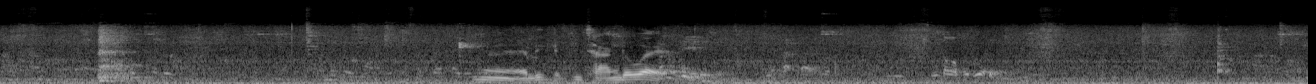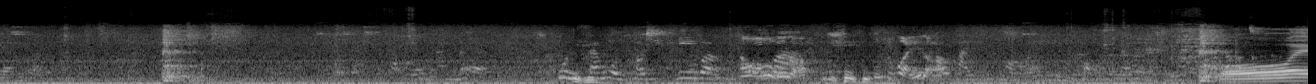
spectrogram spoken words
ทำตามแม่ผมก็เลยก็ไม่เป็นหมอจะไป นี่ แอลลี่เก็บที่ช้างด้วยไม่ต้องเอาไปด้วยนั่งแบบหุ่นแค่หุ่นเขาดีกว่าเอาเอาหมดเลยเหรอคุณทุกวันนี้เหรอเขาขายหมอของโอ้ย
